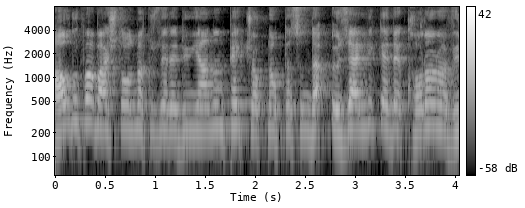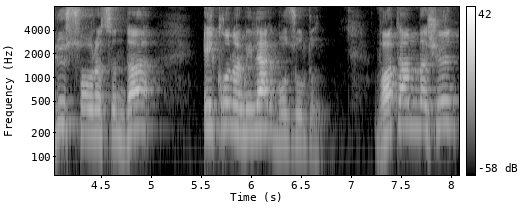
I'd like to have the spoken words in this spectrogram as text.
Avrupa başta olmak üzere dünyanın pek çok noktasında özellikle de koronavirüs sonrasında ekonomiler bozuldu. Vatandaşın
